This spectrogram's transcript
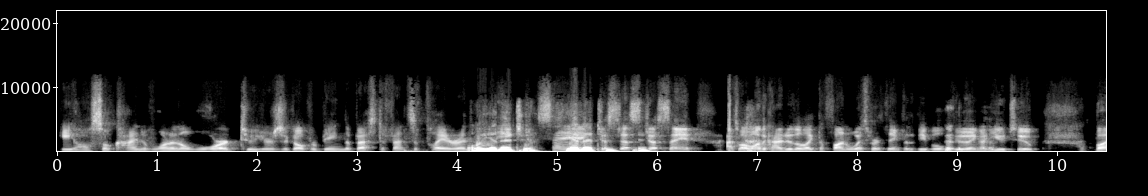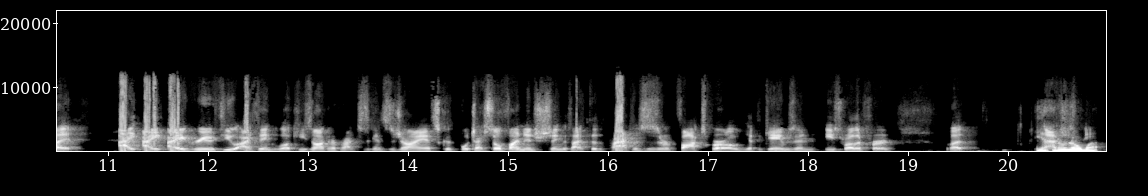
He also kind of won an award two years ago for being the best defensive player in. Oh yeah, league. that too. yeah, that too. Just, just, yeah. just saying. That's why I wanted to kind of do the like the fun whisper thing for the people viewing on YouTube. But I, I, I, agree with you. I think, look, he's not going to practice against the Giants, which I still find interesting. The fact that the practices are in Foxborough, yet the games in East Rutherford. But yeah, I don't know what.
